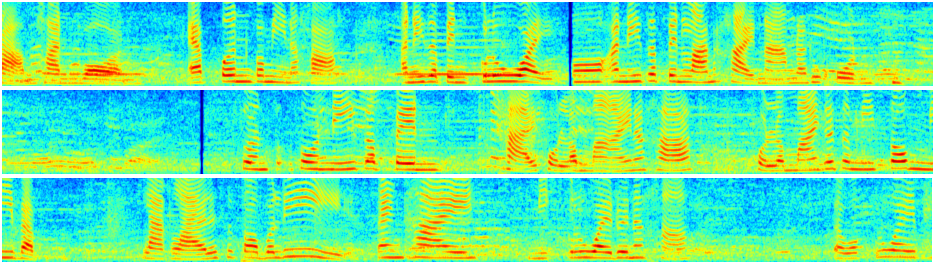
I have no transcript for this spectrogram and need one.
13,000วอน แอปเปิลก็มีนะคะ อันนี้จะเป็นกล้วย อ๋อ อันนี้จะเป็นร้านขายน้ำนะทุกคน ส่วนโซนนี้จะเป็นขายผลไม้นะคะ ผลไม้ก็จะมีส้มมีแบบหลากหลายเลยสตรอเบอรี่ แตงไทย มีกล้วยด้วยนะคะ แต่ว่ากล้วยแพ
